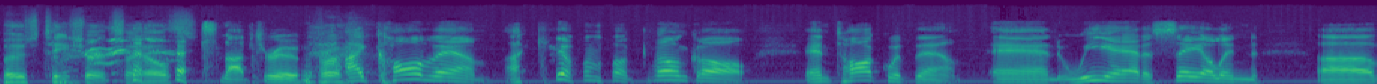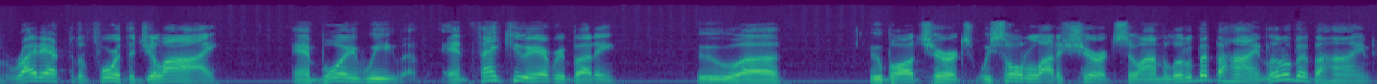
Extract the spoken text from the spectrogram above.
boost T-shirt sales. That's not true. I call them. I give them a phone call and talk with them. And we had a sale in uh, right after the Fourth of July. And boy, we and thank you everybody who uh, who bought shirts. We sold a lot of shirts, so I'm a little bit behind, a little bit behind,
